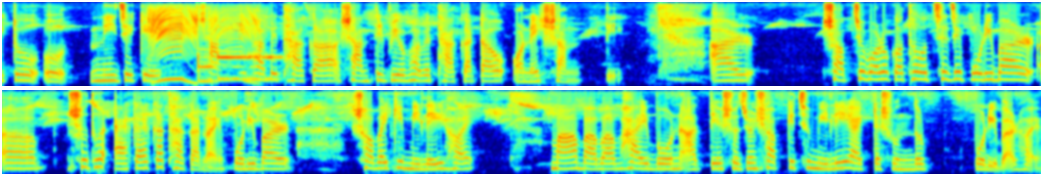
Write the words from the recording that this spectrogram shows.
একটু নিজেকে শান্তিভাবে থাকা, শান্তিপ্রিয়ভাবে থাকাটাও অনেক শান্তি। আর সবচেয়ে বড় কথা হচ্ছে যে, পরিবার শুধু একা একা থাকা নয়, পরিবার সবাইকে মিলেই হয়। মা, বাবা, ভাই, বোন, আত্মীয় স্বজন সব কিছু মিলিয়ে একটা সুন্দর পরিবার হয়।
